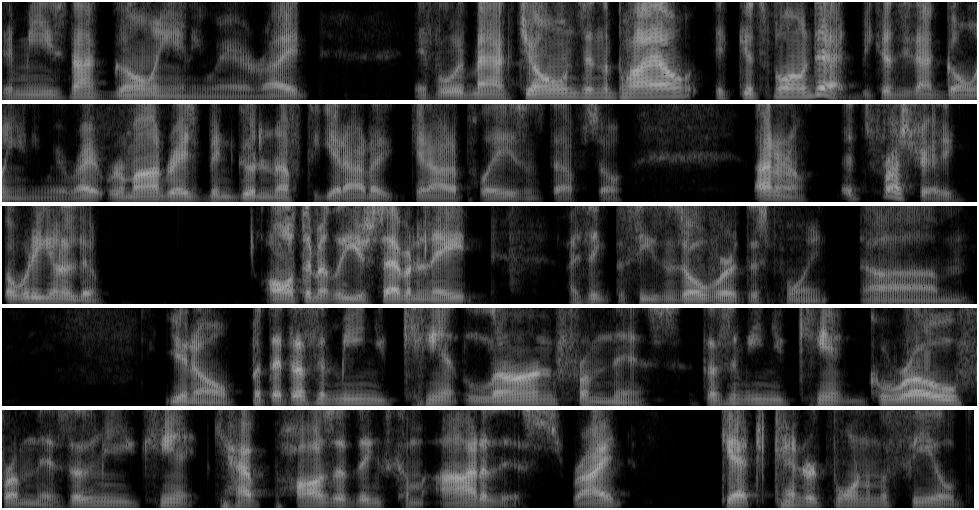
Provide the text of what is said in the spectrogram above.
I mean, he's not going anywhere, right? If it was Mac Jones in the pile, it gets blown dead because he's not going anywhere, right? Rhamondre's been good enough to get out of get out of plays and stuff. So I don't know. It's frustrating, but what are you gonna do? Ultimately, you're seven and eight. I think the season's over at this point. Um, you know, but that doesn't mean you can't learn from this. It doesn't mean you can't grow from this. It doesn't mean you can't have positive things come out of this, right? Get Kendrick Bourne on the field.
